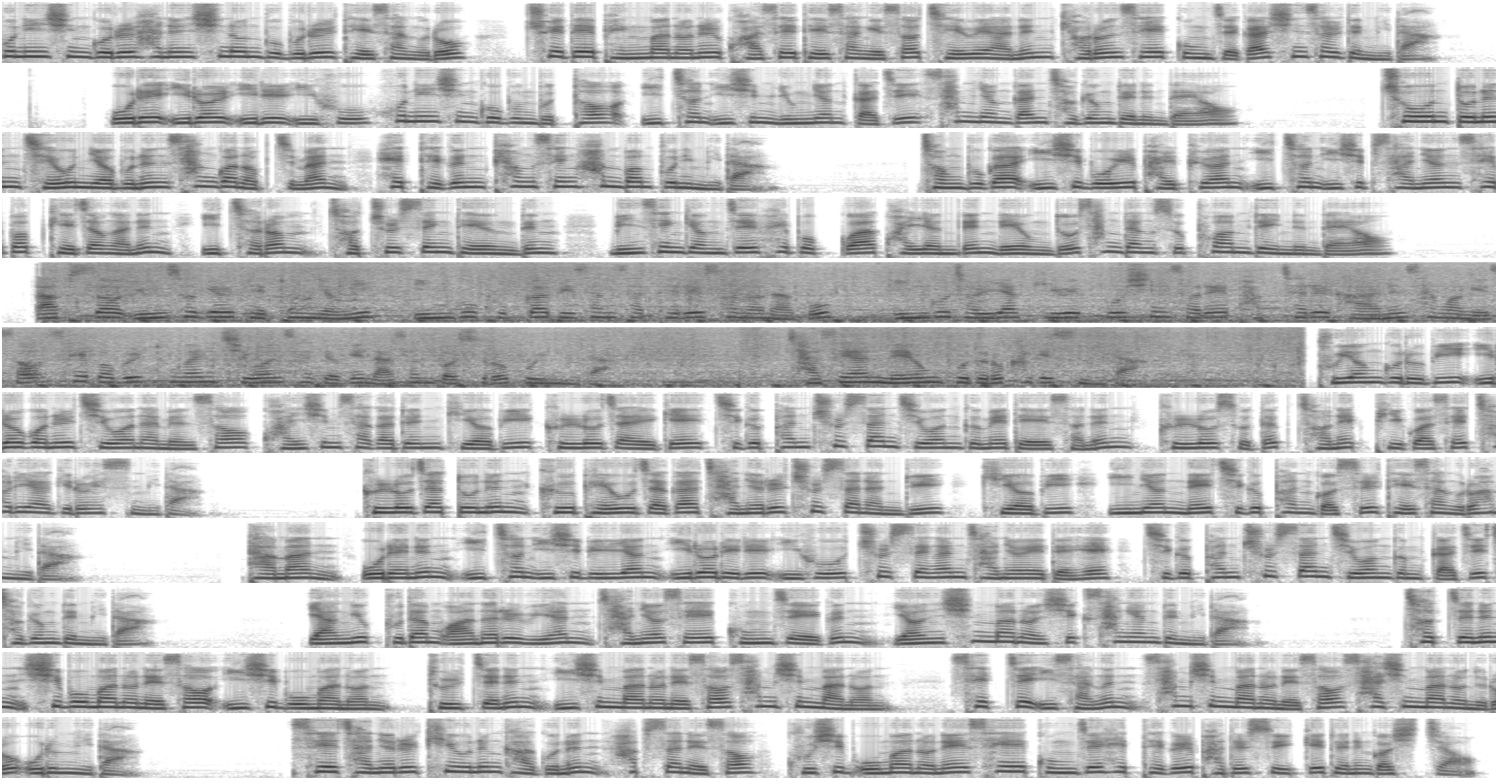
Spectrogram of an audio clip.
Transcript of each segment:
혼인신고를 하는 신혼부부를 대상으로 최대 100만 원을 과세 대상에서 제외하는 결혼세액공제가 신설됩니다. 올해 1월 1일 이후 혼인신고분부터 2026년까지 3년간 적용되는데요. 초혼 또는 재혼 여부는 상관없지만 혜택은 평생 한 번뿐입니다. 정부가 25일 발표한 2024년 세법 개정안은 이처럼 저출생 대응 등 민생경제 회복과 관련된 내용도 상당수 포함되어 있는데요. 앞서 윤석열 대통령이 인구 국가 비상사태를 선언하고 인구 전략 기획부 신설에 박차를 가하는 상황에서 세법을 통한 지원 사격에 나선 것으로 보입니다. 자세한 내용 보도록 하겠습니다. 부영그룹이 1억 원을 지원하면서 관심사가 된 기업이 근로자에게 지급한 출산 지원금에 대해서는 근로소득 전액 비과세 처리하기로 했습니다. 근로자 또는 그 배우자가 자녀를 출산한 뒤 기업이 2년 내 지급한 것을 대상으로 합니다. 다만 올해는 2021년 1월 1일 이후 출생한 자녀에 대해 지급한 출산 지원금까지 적용됩니다. 양육 부담 완화를 위한 자녀세액 공제액은 연 10만 원씩 상향됩니다. 첫째는 15만 원에서 25만 원, 둘째는 20만 원에서 30만 원, 셋째 이상은 30만 원에서 40만 원으로 오릅니다. 세 자녀를 키우는 가구는 합산해서 95만 원의 세액 공제 혜택을 받을 수 있게 되는 것이죠.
